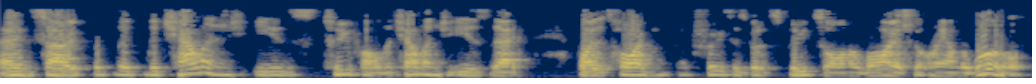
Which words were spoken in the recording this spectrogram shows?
And so the, the challenge is twofold. The challenge is that by the time truth has got its boots on, a lie has got around the world.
